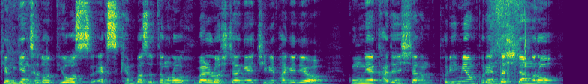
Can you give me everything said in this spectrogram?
경쟁사도 디오스, 엑스캔버스 등으로 후발로 시장에 진입하게 되어 국내 가전시장은 프리미엄 브랜드 시장으로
